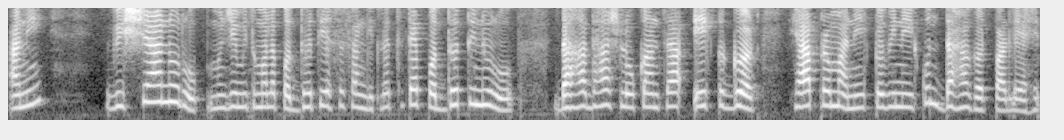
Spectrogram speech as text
आणि विषयानुरूप म्हणजे मी तुम्हाला पद्धती असं सांगितलं तर त्या पद्धतीनुरूप दहा दहा श्लोकांचा एक गट ह्याप्रमाणे कवीने एकूण दहा गट पाडले आहेत.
